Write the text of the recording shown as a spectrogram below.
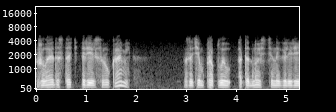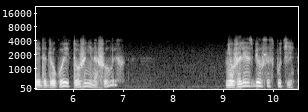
желая достать рельсы руками, затем проплыл от одной стены галереи до другой и тоже не нашел их. Неужели я сбился с пути? —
